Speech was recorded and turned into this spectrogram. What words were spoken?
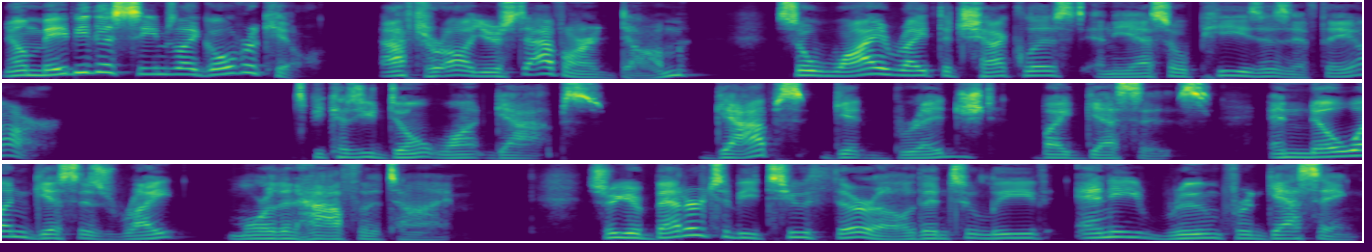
Now, maybe this seems like overkill. After all, your staff aren't dumb. So why write the checklist and the SOPs as if they are? It's because you don't want gaps. Gaps get bridged by guesses, and no one guesses right more than half of the time. So you're better to be too thorough than to leave any room for guessing.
